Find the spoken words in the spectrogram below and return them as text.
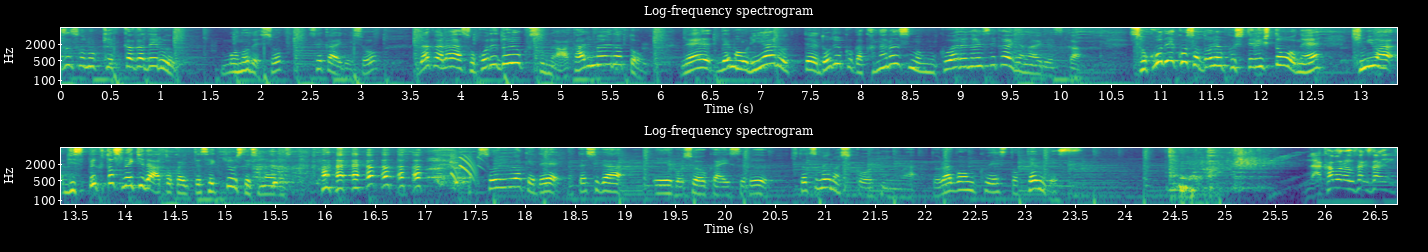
ずその結果が出るものでしょ？世界でしょ？だからそこで努力するのは当たり前だと、ね、でもリアルって努力が必ずしも報われない世界じゃないですか。そこでこそ努力してる人をね君はリスペクトすべきだとか言って説教してしまいました そういうわけで私がえご紹介する一つ目の嗜好品はドラゴンクエスト10です。中村うさぎさん一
